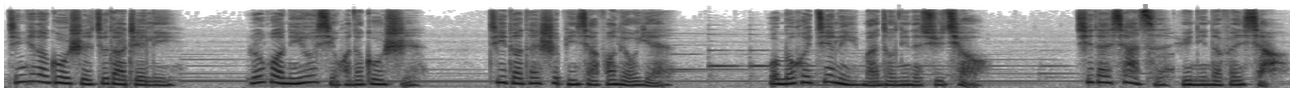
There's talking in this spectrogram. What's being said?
今天的故事就到这里。如果您有喜欢的故事，记得在视频下方留言，我们会尽力满足您的需求。期待下次与您的分享。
